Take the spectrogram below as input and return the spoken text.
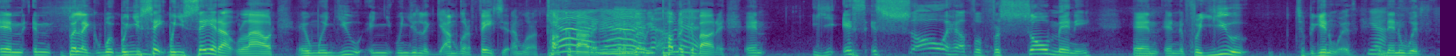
and and but like wh- when you say when you say it out loud, and when you and when you're like, I'm gonna face it, I'm gonna talk Yeah, about it, and I'm gonna be public about it, and it's it's so helpful for so many, and and for you to begin with, Yeah. and then with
